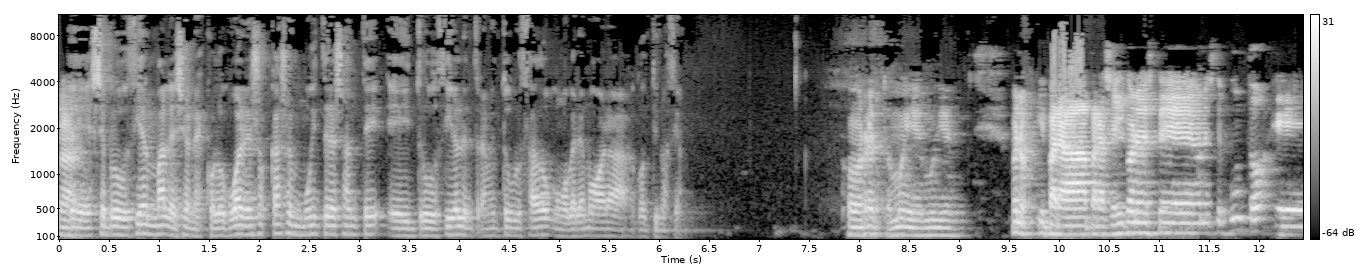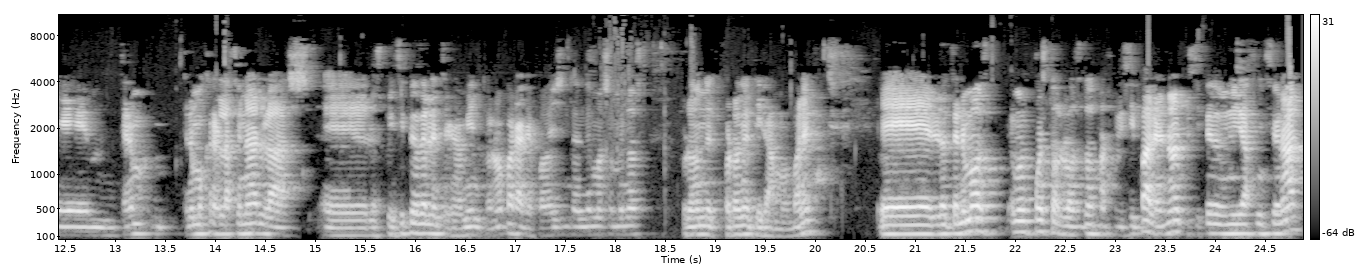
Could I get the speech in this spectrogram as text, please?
eh, se producían más lesiones, con lo cual en esos casos es muy interesante introducir el entrenamiento cruzado, como veremos ahora a continuación. Correcto, muy bien, muy bien. Bueno, y para, para seguir con este, con este punto, eh, tenemos, tenemos, que relacionar las, eh, los principios del entrenamiento, ¿no? Para que podáis entender más o menos por dónde, por dónde tiramos, ¿vale? Eh, lo tenemos, hemos puesto los dos más principales, ¿no? El principio de unidad funcional,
